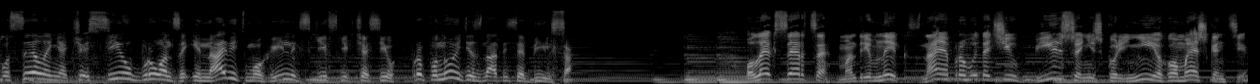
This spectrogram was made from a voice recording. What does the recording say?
поселення часів бронзи і навіть могильник скіфських часів. Пропоную дізнатися більше. Олег Серце, мандрівник, знає про витачів більше ніж корінні його мешканці.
